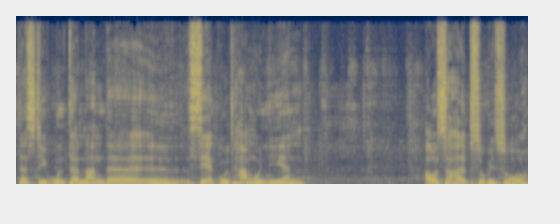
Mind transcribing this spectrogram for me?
dass die untereinander äh, sehr gut harmonieren. Außerhalb sowieso,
